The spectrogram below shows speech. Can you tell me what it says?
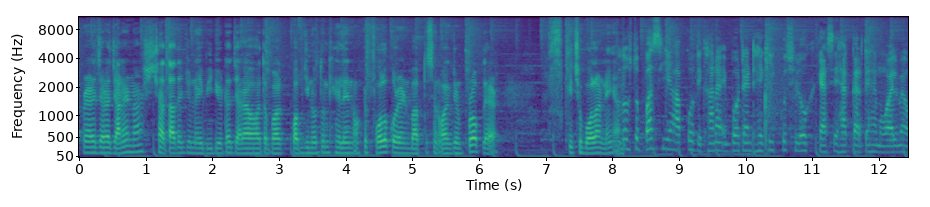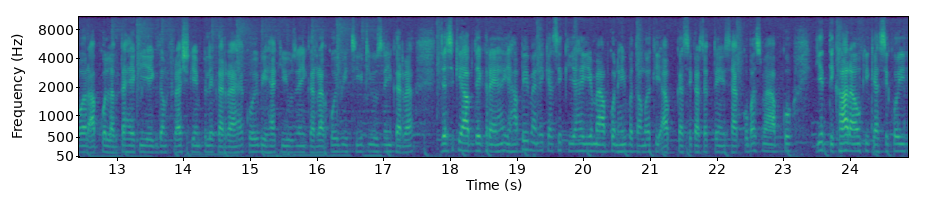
আপনারা যারা জানেন না তাদের জন্য এই ভিডিওটা যারা হয়তো পাবজি নতুন খেলেন, ওকে ফলো করেন ভাবতেছেন ও একজন প্রো প্লেয়ার কিছু বলার নেই আমি दोस्तों बस ये आपको दिखाना इम्पोर्टेंट है कि कुछ लोग कैसे हैक करते हैं मोबाइल में और आपको लगता है कि ये एकदम फ्रेश गेम प्ले कर रहा है कोई भी हैक यूज़ नहीं कर रहा कोई भी चीट यूज़ नहीं कर रहा जैसे कि आप देख रहे हैं यहाँ पे मैंने कैसे किया है ये मैं आपको नहीं बताऊंगा कि आप कैसे कर सकते हैं इस हैक को बस मैं आपको ये दिखा रहा हूँ कि कैसे कोई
